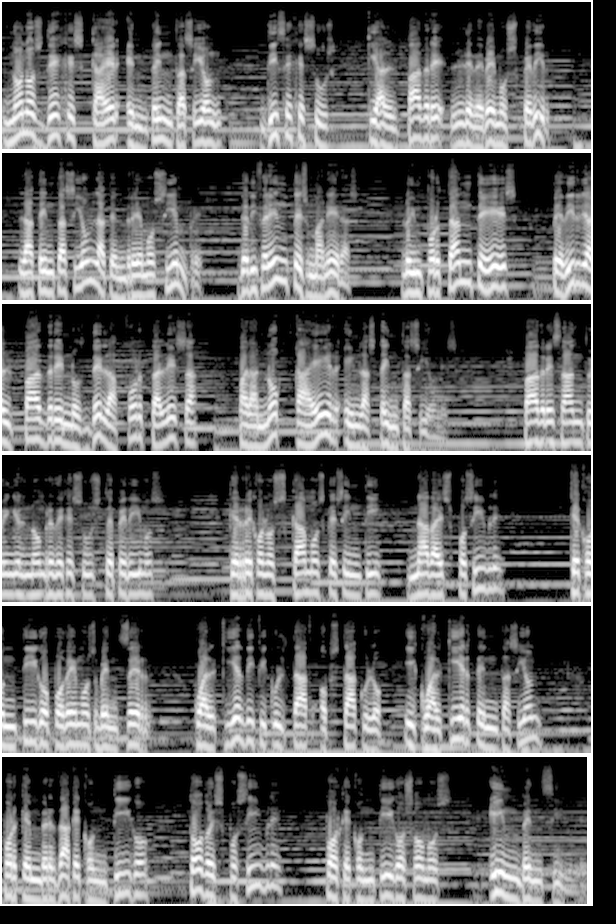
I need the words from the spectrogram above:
No nos dejes caer en tentación, dice Jesús, que al Padre le debemos pedir. La tentación la tendremos siempre, de diferentes maneras. Lo importante es pedirle al Padre nos dé la fortaleza para no caer en las tentaciones. Padre Santo, en el nombre de Jesús te pedimos que reconozcamos que sin ti nada es posible, que contigo podemos vencer cualquier dificultad, obstáculo y cualquier tentación, porque en verdad que contigo todo es posible, porque contigo somos invencibles.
